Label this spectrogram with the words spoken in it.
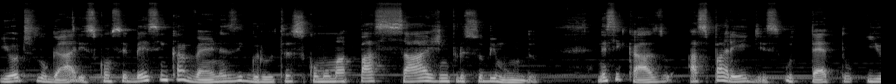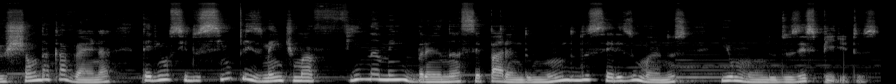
e outros lugares concebessem cavernas e grutas como uma passagem para o submundo, Nesse caso, as paredes, o teto e o chão da caverna teriam sido simplesmente uma fina membrana separando o mundo dos seres humanos e o mundo dos espíritos.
